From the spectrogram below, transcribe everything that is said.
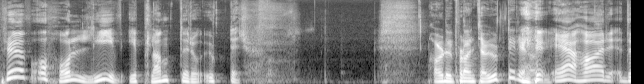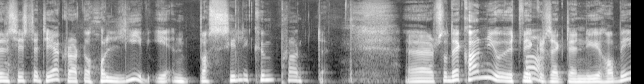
Prøv å holde liv i planter og urter. Har du planta urter i dag? Jeg har den siste tida klart å holde liv i en basilikumplante. Eh, Så det kan jo utvikle Ah. seg til en ny hobby,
